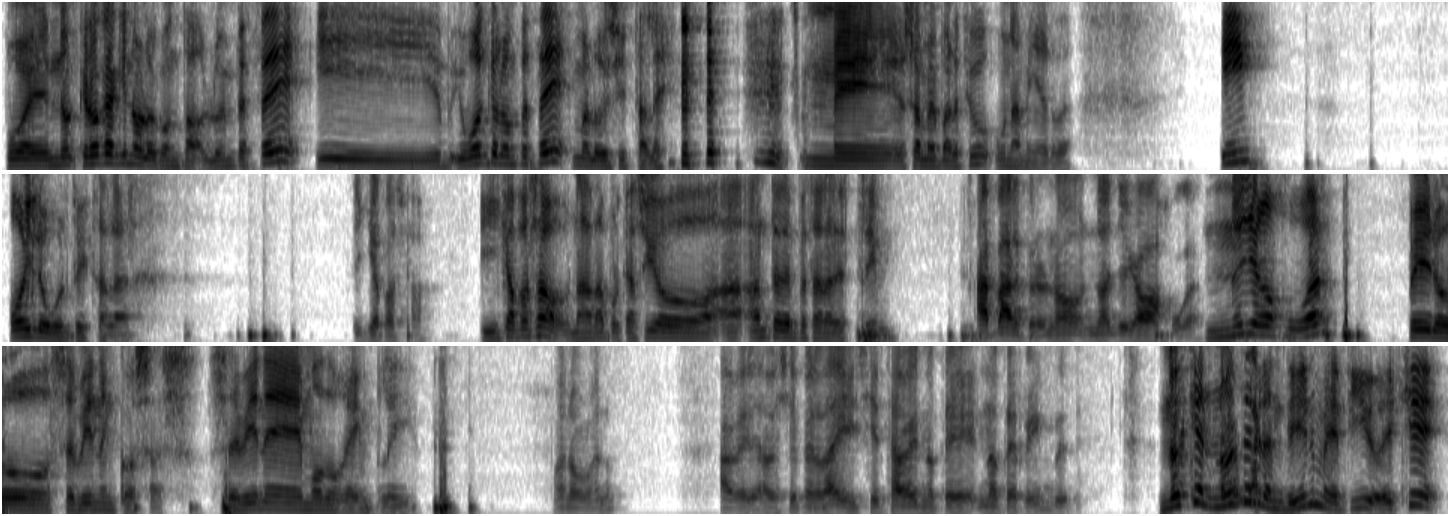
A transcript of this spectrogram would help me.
Pues no, creo que aquí no lo he contado. Lo empecé y igual que lo empecé, me lo desinstalé. me, o sea, me pareció una mierda. Y hoy lo he vuelto a instalar. ¿Y qué ha pasado? ¿Y qué ha pasado? Nada, porque ha sido antes de empezar el stream. Ah, vale, pero no, no has llegado a jugar. No he llegado a jugar, pero se vienen cosas. Se viene modo gameplay. Bueno, bueno. A ver, a ver si es verdad. Y si esta vez no te, no te rinde. No es que no es de rendirme, tío. Es que.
